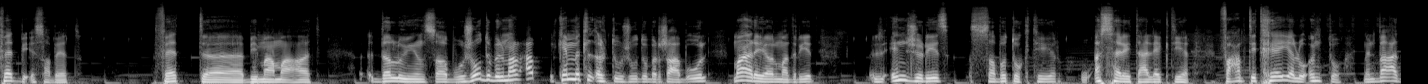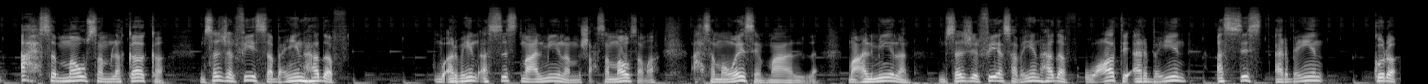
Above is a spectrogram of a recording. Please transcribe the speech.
فات بإصابات فات آه، بمعمعات ضله ينصاب وجوده بالملعب كان مثل قلت وجوده برجع بقول مع ريال مدريد. ال injuries صابته كتير وأثرت عليه كتير. فعم تتخيلوا أنتم من بعد أحسن موسم لكاكا مسجل فيه 70 هدف و40 assist مع الميلان مش أحسن موسم آه، أحسن مواسم مع مع الميلان مسجل فيها 70 هدف وعاطي 40 اسيست 40 كرة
